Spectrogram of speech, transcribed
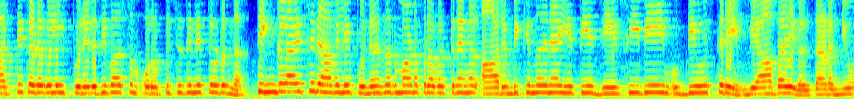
മറ്റ് കടകളിൽ പുനരധിവാസം ഉറപ്പിച്ചതിനെ തുടർന്ന് തിങ്കളാഴ്ച രാവിലെ പുനർനിർമ്മാണ പ്രവർത്തനങ്ങൾ ആരംഭിക്കുന്നതിനായി എത്തിയ ജെ സി ബിയെയും ഉദ്യോഗസ്ഥരെയും വ്യാപാരികൾ തടഞ്ഞു.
